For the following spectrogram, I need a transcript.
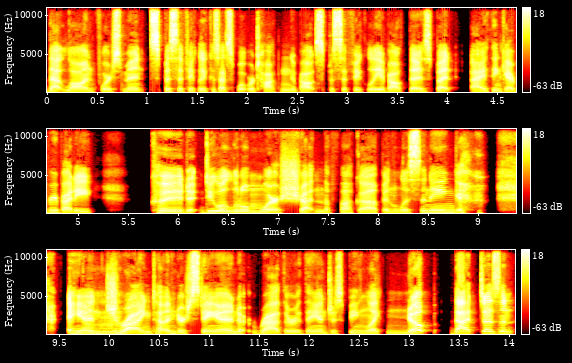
that law enforcement specifically, because that's what we're talking about specifically about this, but I think everybody could do a little more shutting the fuck up and listening and Mhm. trying to understand rather than just being like, nope, that doesn't,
